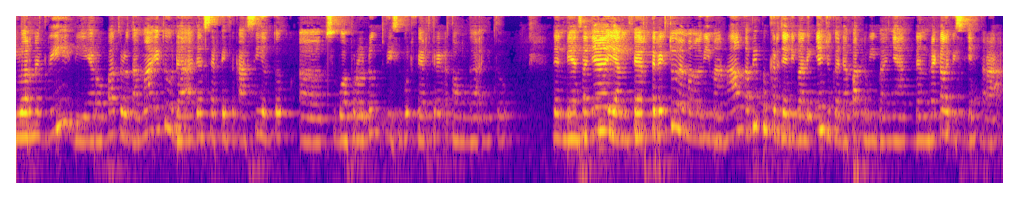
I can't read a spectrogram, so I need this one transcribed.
luar negeri, di Eropa terutama itu udah ada sertifikasi untuk uh, sebuah produk disebut fair trade atau enggak gitu. Dan biasanya yang fair trade itu memang lebih mahal, tapi pekerja di baliknya juga dapat lebih banyak dan mereka lebih sejahtera.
